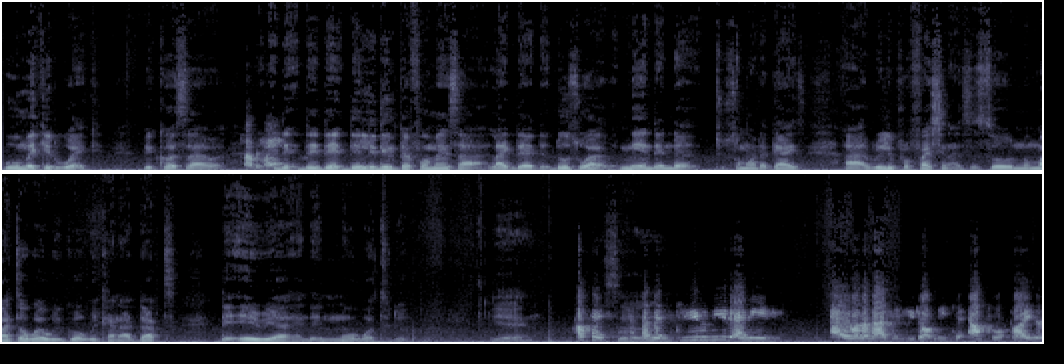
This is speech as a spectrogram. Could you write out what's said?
we'll make it work because uh, Okay. the, the, the, the leading performers are like the, the- those who are me and then the, some of the guys are really professionals. So no matter where we go, we can adapt the area and then know what to do. Yeah. Okay. So- and then, do you need any? I would imagine you don't need to amplify your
